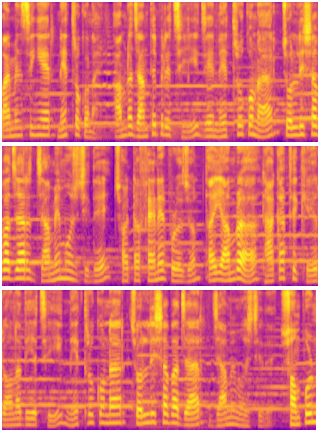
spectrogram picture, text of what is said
ময়মনসিং এর নেত্রকোনায়। আমরা জানতে পেরেছি যে নেত্রকোনার চল্লিশা বাজার জামে মসজিদে ছয়টা ফ্যানের প্রয়োজন। তাই আমরা ঢাকা থেকে রওনা দিয়েছি নেত্রকোনার চল্লিশা বাজার জামে মসজিদে। সম্পূর্ণ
